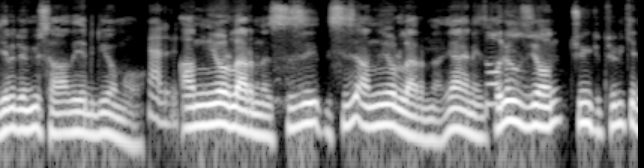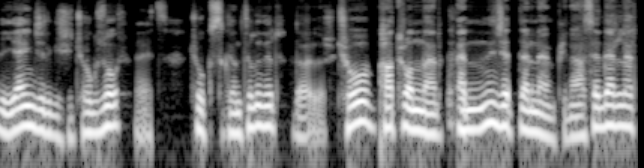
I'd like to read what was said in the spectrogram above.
geri döngü sağlayabiliyor mu? yani Anlıyorlar mı? Sizi sizi anlıyorlar mı? Yani Zor. televizyon çünkü Türkiye'de yayıncılık işi çok zor. Evet. Çok sıkıntılıdır. Doğrudur. Çoğu patronlar kendi cetlerinden finans ederler.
